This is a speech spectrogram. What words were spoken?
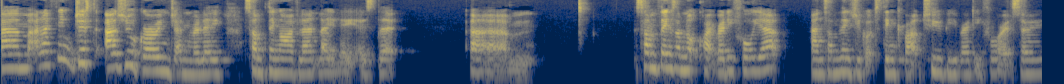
Um, and I think just as you're growing generally, something I've learned lately is that um, some things I'm not quite ready for yet, and some things you've got to think about to be ready for it. So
